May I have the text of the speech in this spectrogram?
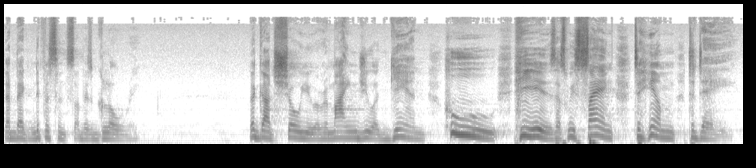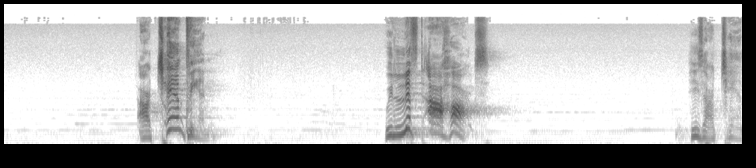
the magnificence of His glory. Let God show you and remind you again who He is as we sang to Him today. Our champion. We lift our hearts. He's our champion.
